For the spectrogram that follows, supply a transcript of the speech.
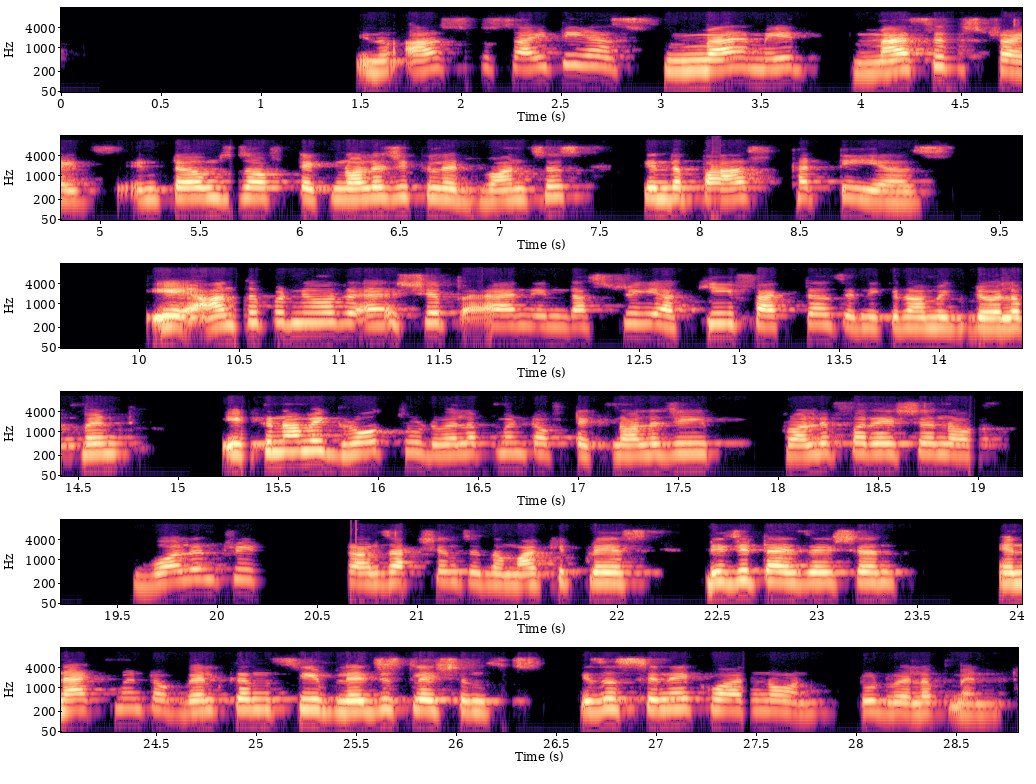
You know, our society has ma made massive strides in terms of technological advances in the past 30 years. Entrepreneurship and industry are key factors in economic development. Economic growth through development of technology, proliferation of voluntary transactions in the marketplace, digitization, enactment of well-conceived legislations is a sine qua non to development.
